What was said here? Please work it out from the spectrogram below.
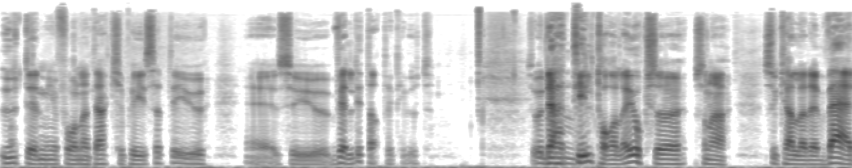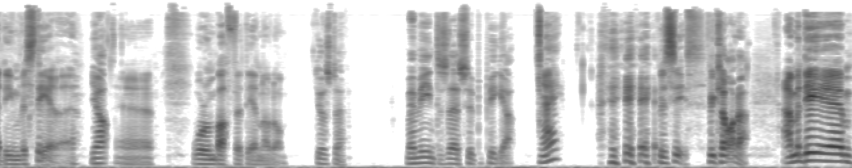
utdelningen i förhållande till aktiepriset är ju, ser ju väldigt attraktiv ut. Så det här mm. tilltalar ju också sådana så kallade värdeinvesterare. Ja. Eh, Warren Buffett är en av dem. Just det. Men vi är inte sådär superpigga. Nej, precis. Förklara. Ja men det är,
